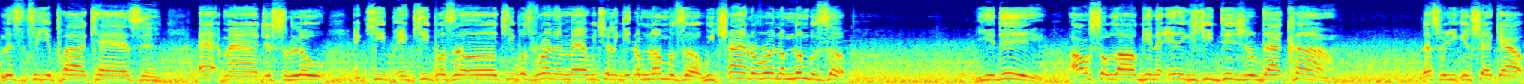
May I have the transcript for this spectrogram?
listen to your podcast and at man, just salute and keep and keep us uh keep us running, man. We trying to get them numbers up. We trying to run them numbers up. You dig? Also log in to nxgdigital.com. That's where you can check out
